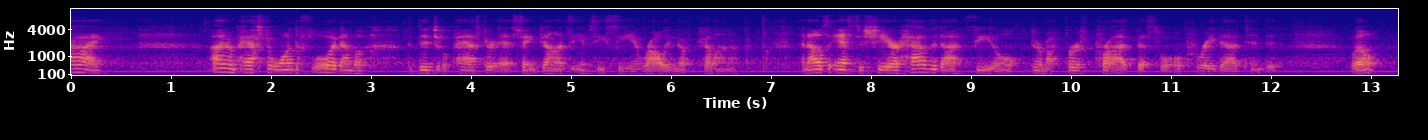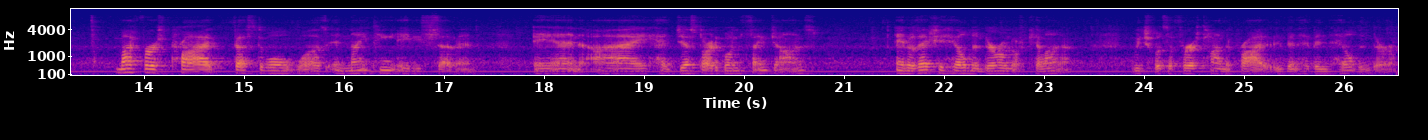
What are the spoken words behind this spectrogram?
Hi, I am Pastor Wanda Floyd. I'm a, the digital pastor at St. John's MCC in Raleigh, North Carolina. And I was asked to share how did I feel during my first Pride Festival or parade that I attended. Well, my first Pride Festival was in 1987, and I had just started going to St. John's, and it was actually held in Durham, North Carolina, which was the first time the Pride event had been held in Durham.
